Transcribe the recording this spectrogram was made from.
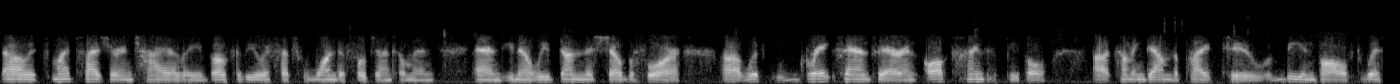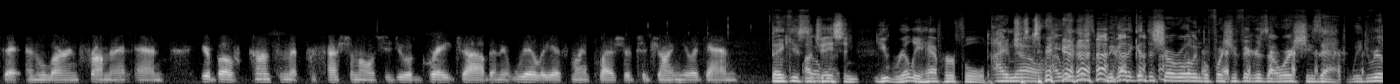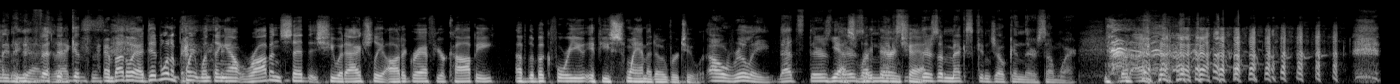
Oh, it's my pleasure entirely. Both of you are such wonderful gentlemen. And, you know, we've done this show before uh, with great fanfare and all kinds of people uh, coming down the pike to be involved with it and learn from it. And you're both consummate professionals. You do a great job, and it really is my pleasure to join you again. Thank you so much. Jason, you really have her fooled. I know. Just- I, we just- we got to get the show rolling before she figures out where she's at. We really need Yeah, to exactly. get this. And by the way, I did want to point one thing out. Robyn said that she would actually autograph your copy of the book for you if you swam it over to her. Oh, really? That's there's Yes, there's right a there in chat. There's a Mexican joke in there somewhere.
